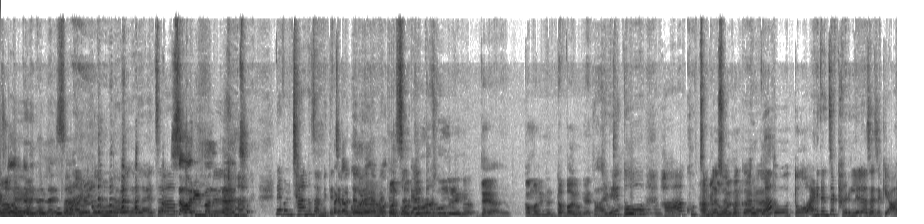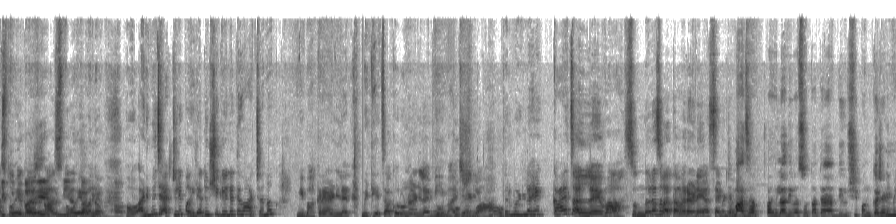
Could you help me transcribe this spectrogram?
गोंधळ घालायचा. गोंधळ घालायचा. Sorry, पंकज. नाही पण छानच आम्ही त्याच्याबद्दल गोड आहे. बोलतोय. मग पण ते तो तेवढंच सगळ्यांना- गोंधळ आहे ना दया कमालीनं डब्बा घेऊन यायचा अरे जेवण. तो हो, हो, हो. हा खूप आम्ही चांगला दोघं स्वयंपाक जण. तो तो आणि त्यांचं ठरलेलं असायचं की की आज तू तुम्ही हे भाजी आहे आज तर मी तू आज हे भाकरी बनव आणणार. हा. हो आणि मी ऍक्च्युली पहिल्या दिवशी गेले तेव्हा अचानक मी भाकऱ्या आणल्यात मी ठेचा करून आणलाय मी ही दोन भाजी. आणली वाव तर म्हटलं हे काय चाललंय वा सुंदरच वातावरण आहे या set म्हणजे. माझा पहिला दिवस होता त्या दिवशी पंकज आणि मी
